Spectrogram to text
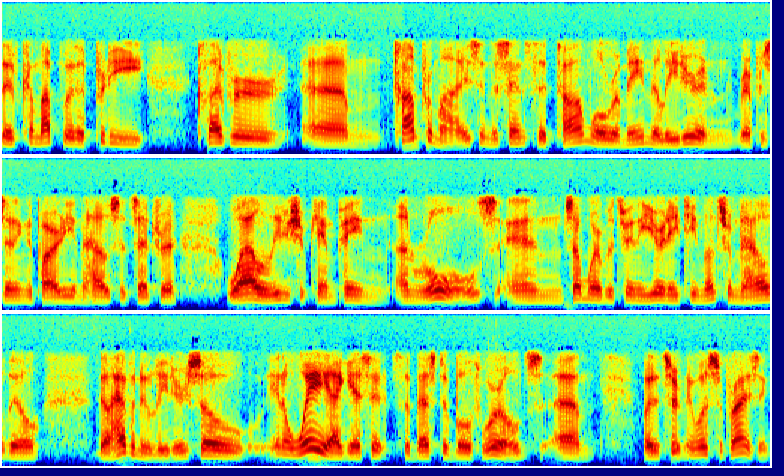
they've come up with a pretty clever um, compromise in the sense that Tom will remain the leader and representing the party in the House, etc., while the leadership campaign unrolls. And somewhere between a year and eighteen months from now, they'll they'll have a new leader. So in a way, I guess it's the best of both worlds. Um, but it certainly was surprising.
